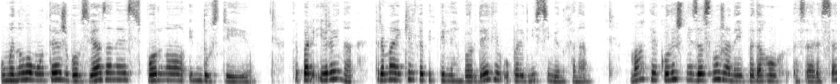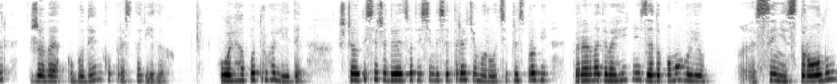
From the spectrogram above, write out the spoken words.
У минулому теж був зв'язаний з порноіндустрією. Тепер Ірина тримає кілька підпільних борделів у передмісті Мюнхена. Мати, колишній заслужений педагог СРСР, живе у будинку престарілих. Ольга, подруга Ліди, ще у 1983 році при спробі перервати вагітність за допомогою е, синістролу,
